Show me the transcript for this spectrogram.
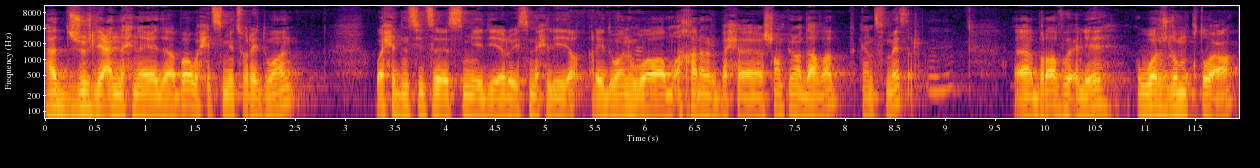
هاد الجوج اللي عندنا حنايا دابا واحد سميتو رضوان واحد نسيت السمية ديالو يسمح لي رضوان هو مؤخرا ربح champion d'Arabe كانت في مصر. آه برافو عليه. هو رجلو مقطوعة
